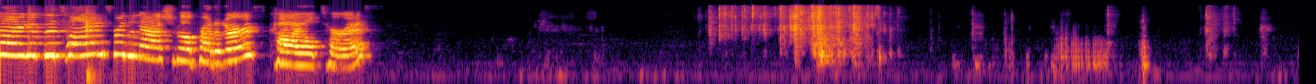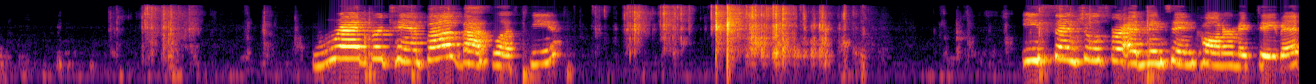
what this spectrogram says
Sign of the times for the Nashville Predators, Kyle Turris. Red for Tampa, Vasilevskiy. Essentials for Edmonton, Connor McDavid.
